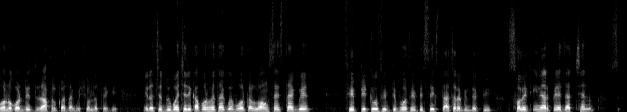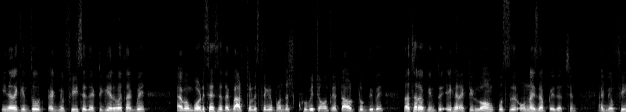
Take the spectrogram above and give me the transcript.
ঘন কোয়ান্টিটি রাফেল করা থাকবে শোল্ডার থেকে। এটা হচ্ছে দুবাই চেরি কাপড় হয়ে থাকবে বোরকার লং সাইজ থাকবে। Fifty two fifty four fifty six তাছাড়াও কিন্তু একটি সলিড ইনার পেয়ে যাচ্ছেন। ইনারে কিন্তু একদম ফ্রি সাইজে একটি গের হয়ে থাকবে এবং বডি সাইজে থাকবে আটচল্লিশ থেকে পঞ্চাশ, খুবই চমৎকার একটা আউটলুক দিবে। তাছাড়াও কিন্তু এখানে একটি লং প্রসেসের অন্য হিসাব পেয়ে যাচ্ছেন। একদম ফ্রি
